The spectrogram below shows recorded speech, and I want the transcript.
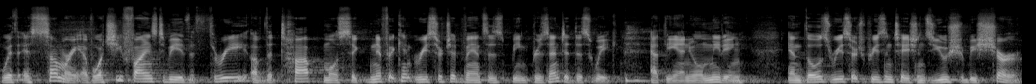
with a summary of what she finds to be the three of the top most significant research advances being presented this week at the annual meeting, and those research presentations you should be sure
